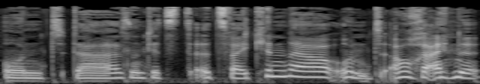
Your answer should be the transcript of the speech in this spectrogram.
Und da sind jetzt äh, zwei Kinder und auch eine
